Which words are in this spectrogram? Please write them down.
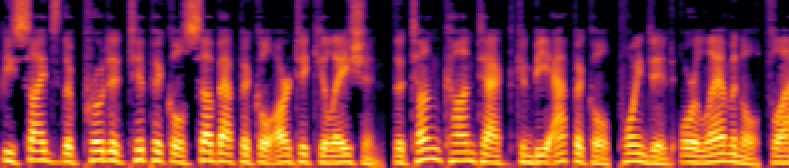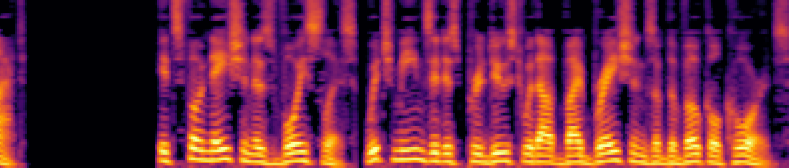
besides the prototypical subapical articulation, the tongue contact can be apical pointed or laminal flat. Its phonation is voiceless, which means it is produced without vibrations of the vocal cords.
